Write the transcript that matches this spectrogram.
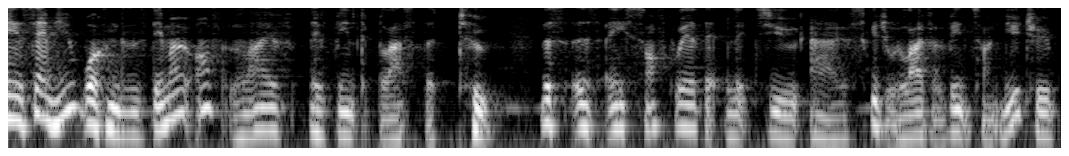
Hey, it's Sam here. Welcome to this demo of Live Event Blaster 2. This is a software that lets you uh, schedule live events on YouTube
